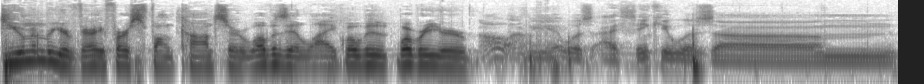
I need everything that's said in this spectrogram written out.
Do you remember your very first funk concert? What was it like? What was what were your? Oh, I mean, it was. I think it was. Um,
